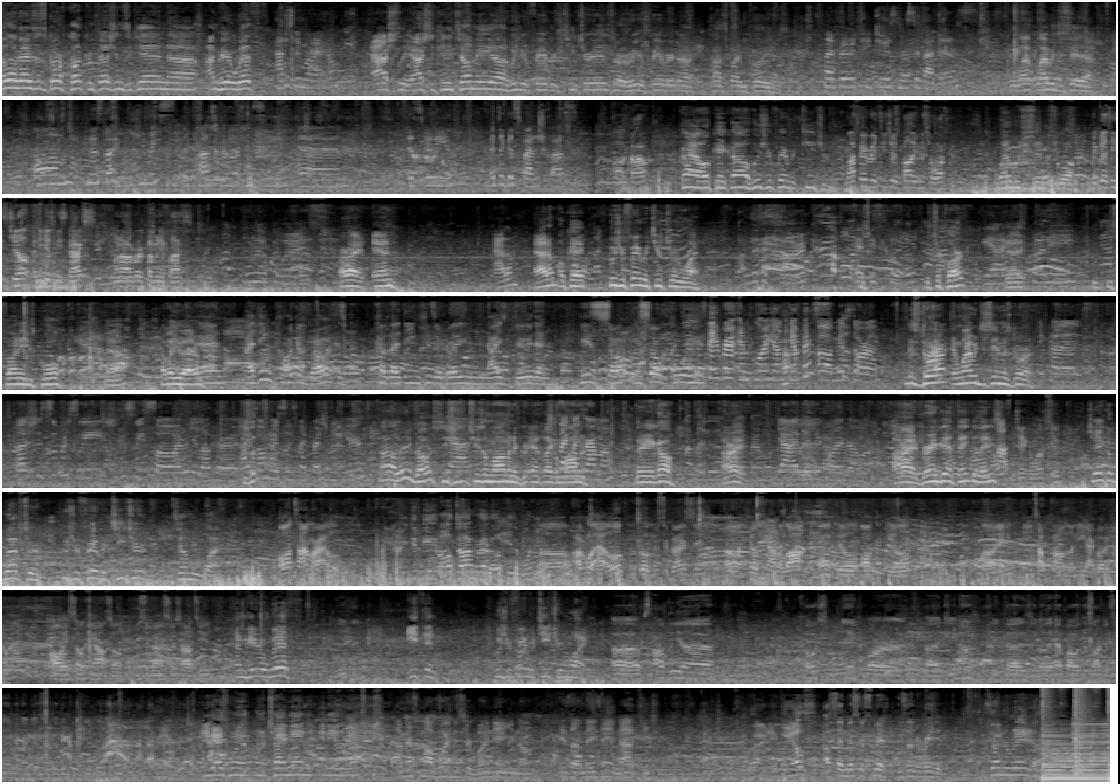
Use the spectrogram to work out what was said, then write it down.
Hello guys, this is Golf Cart Confessions again. Uh, I'm here with Ashley Moreno. Ashley. Ashley, can you tell me uh, who your favorite teacher is or who your favorite uh, classified employee is? My favorite teacher is Mr. Valdez. And why, why would you say that? Um, he's like he makes the classroom easy and it's really it's a good Spanish class. Uh, Kyle. Kyle, okay, Kyle, who's your favorite teacher? My favorite teacher is probably Mr. Walker Why would you say Mr. Walker? because he's chill and he gives me snacks whenever I come into class. All right, and Adam? Adam, okay, who's your favorite teacher and why? Mr. Clark, because he's cool. Mr. Clark? Yeah, Yeah. he's funny. He's funny, he's cool. Yeah. How about you, Adam? And I think Clark as well is because I think he's a really nice dude and he's so he's so cool. He's Favorite employee on campus? Oh, Miss Dora, Miss Dora, and why would you say Miss Dora? because uh, she's super sweet. She's a sweet soul. I really love her. I've known her since my freshman year. Oh, there you go. See, Yeah. she's, she's a mom and a gr- and like She's a like mom. my grandma. There you go. All right. Yeah, I literally call her grandma. All right. Very good. Thank you, ladies. Jacob Webster. Jacob Webster, who's your favorite teacher? Tell me why. All time or at Oak? You could be all time or at Oak, either one. Uh, I'll go at Oak. We go with Mr. Gunnison. Uh, he helps me out a lot, on field, off the field. Uh, any, any type of problems I need, I go to him. Always helps me out. So, Mr. Gunnison, shout out to you. I'm here with Ethan. Ethan. Who's your favorite teacher and why? Uh, probably uh, Coach Nick or uh, Gino because you know they help out with the soccer team and they're just really cool people. Any guys want to want to chime in? Any other answers? I mess with my boy, Mr. Bunyan. You know, he's an amazing math teacher. All right. Anybody else? I'd say Mr. Smith. He's underrated. He's underrated.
